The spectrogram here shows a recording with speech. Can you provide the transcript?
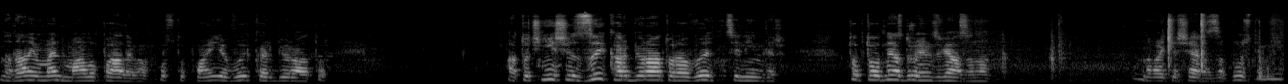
на даний момент мало палива поступає в карбюратор. А точніше з карбюратора в циліндр. Тобто одне з другим зв'язано. Давайте ще раз запустимо її.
